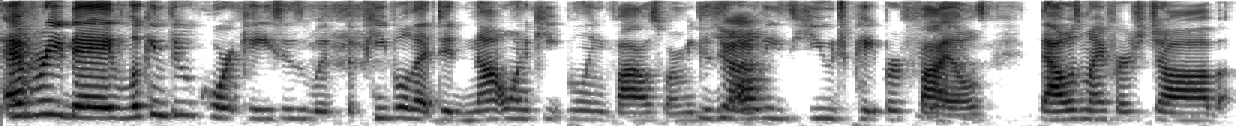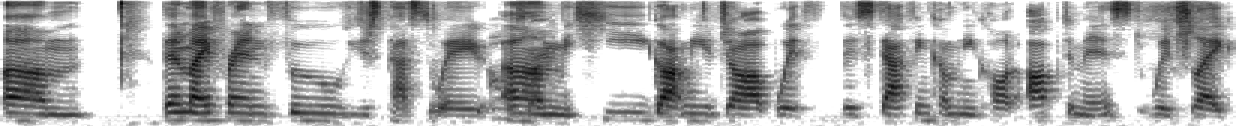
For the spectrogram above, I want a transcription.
every day looking through court cases with the people that did not want to keep pulling files for me because Yeah. all these huge paper files. That was my first job. Um, then my friend Fu, he just passed away. Oh, um, he got me a job with this staffing company called Optimist, which like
